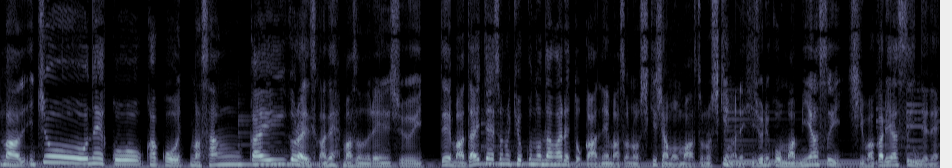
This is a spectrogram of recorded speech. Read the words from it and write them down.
まあ一応ね、こう過去、まあ3回ぐらいですかね、まあその練習行って、まあ大体その曲の流れとかね、まあその指揮者もまあその指揮がね、非常にこうまあ見やすいし分かりやすいんでね、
